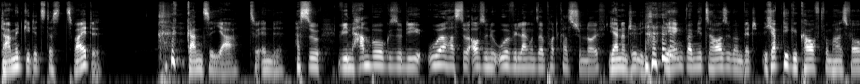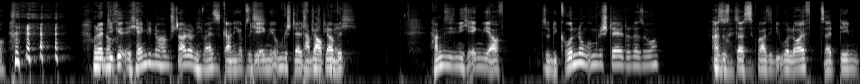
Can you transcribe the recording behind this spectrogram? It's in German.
Damit geht jetzt das zweite ganze Jahr zu Ende. Hast du wie in Hamburg so die Uhr, hast du auch so eine Uhr, wie lange unser Podcast schon läuft? Ja, natürlich. Die hängt bei mir zu Hause über dem Bett. Ich habe die gekauft vom HSV. Oder die, ich hänge die noch im Stadion. Ich weiß es gar nicht, ob sie ich, die irgendwie umgestellt ich haben. Glaub ich glaube, nicht. haben sie die nicht irgendwie auf so die Gründung umgestellt oder so? Also, dass quasi die Uhr läuft, seitdem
